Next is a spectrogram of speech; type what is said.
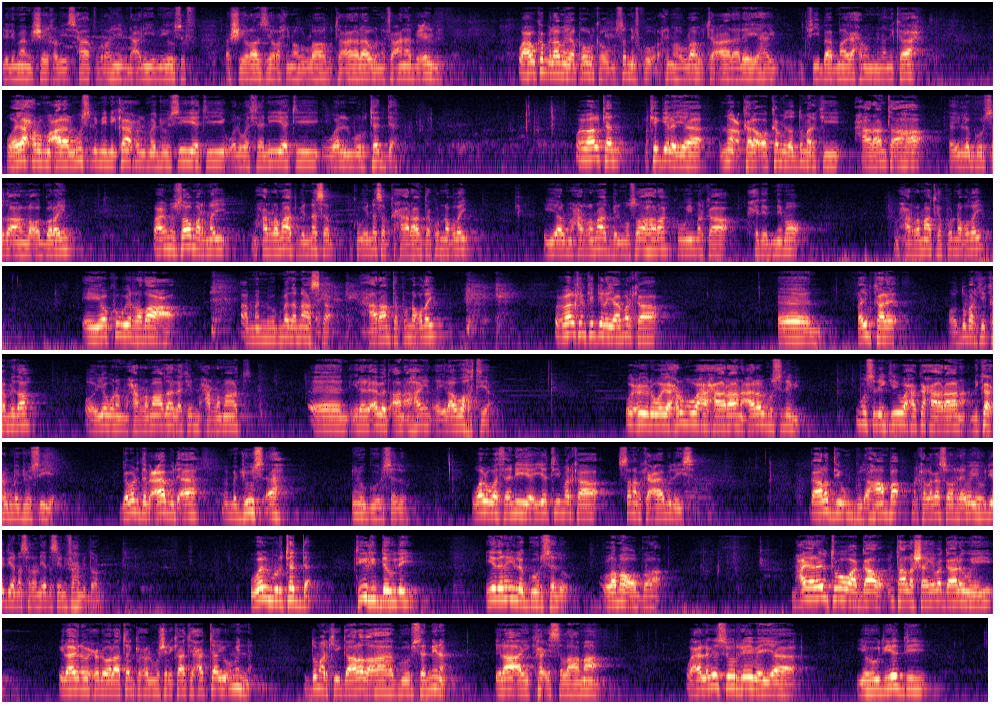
للإمام الشيخ أبي إسحاق إبراهيم بن علي بن يوسف الشيرازي رحمه الله تعالى ونفعنا بعلمه waxa uu ka bilaabmayaa qowlka uu musanifku raximah اllahu tacaala leeyahay fii baab ma yaxrum min anikaax wayaxrumu calى lmuslimi nikaaxu اlmajuusiyati wاlwathaniyati wاlmurtadda wuxuu halkan ka gelayaa nooc kale oo ka mida dumarkii xaaraanta ahaa ee in la guursado aan la ogolayn waxaynu soo marnay muxaramaat binasab kuwii nasabka xaaraanta ku noqday iyo almuxaramaat bilmusaahara kuwii markaa xididnimo muxaramaadka ku noqday iyo kuwii radaaca ama nuugmada naaska xaaraanta ku noqday. Wuxuu halkan ka gelayaa markaa qeyb kale oo dumarkii ka mid ah oo iyaguna muxaramaad ah laakiin muxaramaad ilal abad aan ahayn ilaa waktiya wuxuu yihi wayaxrumu waxaa xaaraana cala lmuslimi muslimkii waxaa ka xaaraana nikaaxu lmajuusiya gabadh dabcaabud ah ma majuus ah inuu guursado. Walwathaniya iyo tii markaa sanamka caabudeysa gaaladii un guud ahaanba marka laga soo reebo yahuudiyadda iyo nasraaniyadda saynu fahmi doono. Walmurtadda tii ridowday iyadana in la guursado lama ogola. Maxaa yeelay intuba waa gaalo. Intaa la sheegayba gaalo weeyi. Ilaahayna wuxuu yihi walaa tankixu lmushrikaati xataa yu'mina dumarkii gaalada ahaa ha guursanina ilaa ay ka islaamaan. Waxaa laga soo reebayaa yahuudiyaddii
